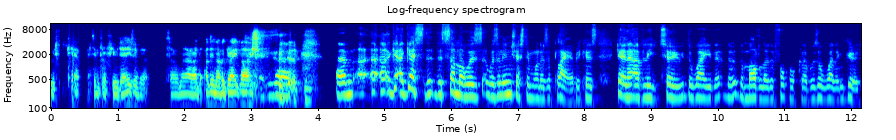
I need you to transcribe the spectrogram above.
we kept him for a few days with it. So no, I, I didn't have a great night. Um, I, I, guess the, the, summer was was an interesting one as a player because getting out of League Two, the way that the, the model of the football club was all well and good,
